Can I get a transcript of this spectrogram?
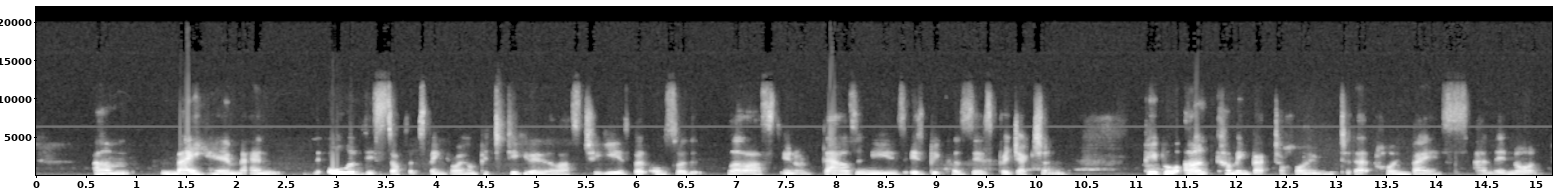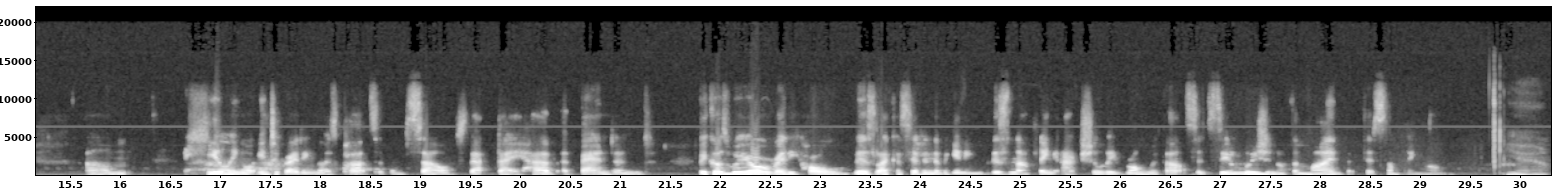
um, mayhem and all of this stuff that's been going on, particularly the last two years, but also the, the last, you know, thousand years, is because there's projection. People aren't coming back to home, to that home base, and they're not um, healing or integrating those parts of themselves that they have abandoned because we're already whole. There's, like I said in the beginning, there's nothing actually wrong with us. It's the illusion of the mind that there's something wrong. Yeah.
